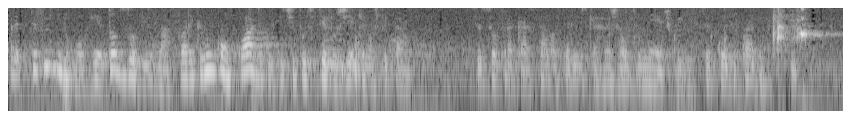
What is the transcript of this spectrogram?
Olha, se esse menino morrer, todos ouviram lá fora que eu não concordo com esse tipo de cirurgia aqui no hospital. Se o senhor fracassar, nós teremos que arranjar outro médico e isso é coisa quase impossível.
